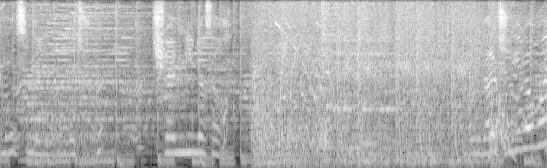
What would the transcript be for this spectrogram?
도망치면 이거 먹어주고 셸리 녀석 아니 날 죽이려고 해?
